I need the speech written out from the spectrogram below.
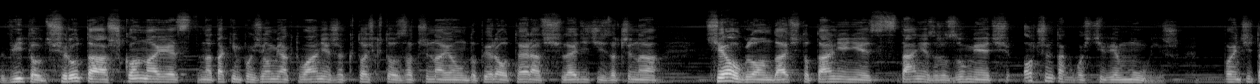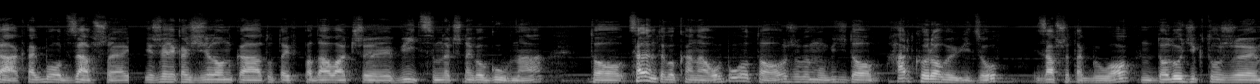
Witold Śruta, szkolna jest na takim poziomie aktualnie, że ktoś, kto zaczyna ją dopiero teraz śledzić i zaczyna Cię oglądać, totalnie nie jest w stanie zrozumieć, o czym tak właściwie mówisz. Powiem Ci tak, tak było od zawsze. Jeżeli jakaś zielonka tutaj wpadała, czy widz mlecznego gówna, to celem tego kanału było to, żeby mówić do hardkorowych widzów, zawsze tak było, do ludzi, którzy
